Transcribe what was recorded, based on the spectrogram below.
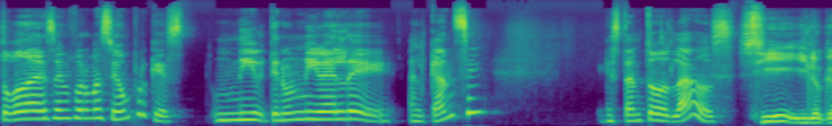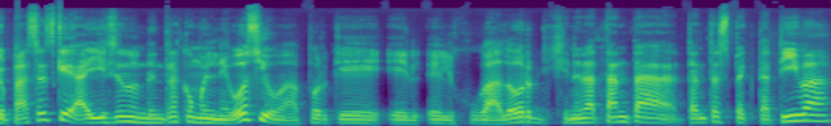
toda esa información porque es un tiene un nivel de alcance que está en todos lados. Sí, y lo que pasa es que ahí es en donde entra como el negocio, porque el, jugador genera tanta, tanta expectativa,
